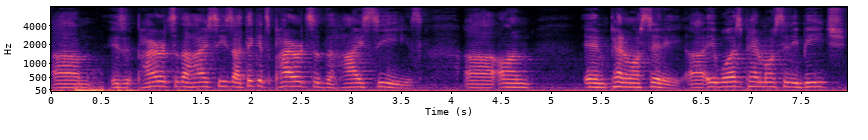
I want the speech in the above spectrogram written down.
Um, is it Pirates of the High Seas? I think it's Pirates of the High Seas uh, on in Panama City. Uh, it was Panama City Beach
